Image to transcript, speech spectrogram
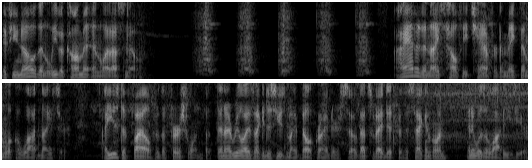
If you know, then leave a comment and let us know. I added a nice healthy chamfer to make them look a lot nicer. I used a file for the first one, but then I realized I could just use my belt grinder, so that's what I did for the second one, and it was a lot easier.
